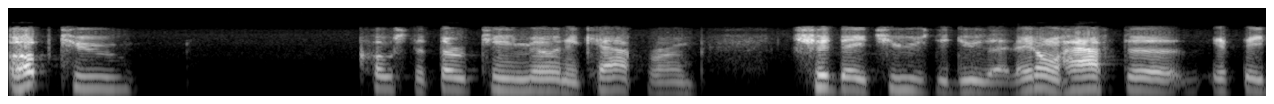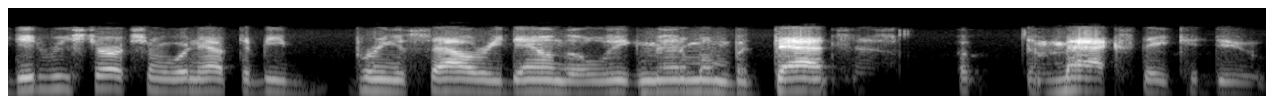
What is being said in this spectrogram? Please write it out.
up to close to 13 million in cap room should they choose to do that. They don't have to if they did restructure, it wouldn't have to be bring a salary down to the league minimum, but that's the max they could do.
